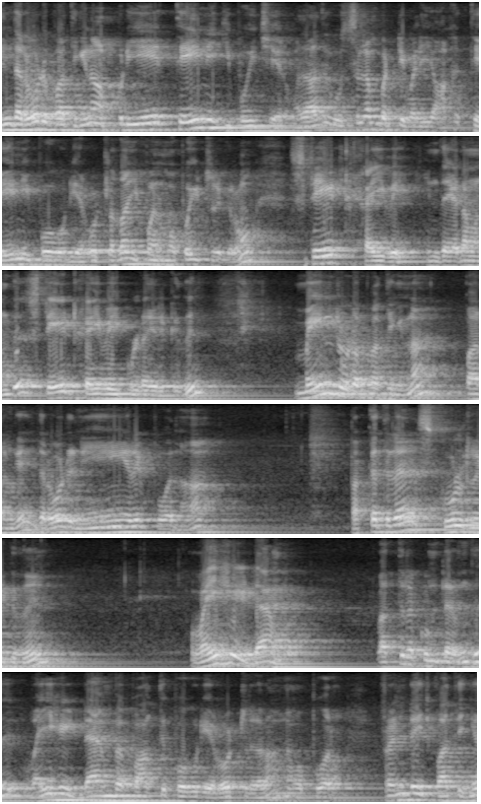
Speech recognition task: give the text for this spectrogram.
இந்த ரோடு பார்த்தீங்கன்னா அப்படியே தேனிக்கு போய் சேரும். அதாவது உசிலம்பட்டி வழியாக தேனி போகக்கூடிய ரோட்டில் தான் இப்போ நம்ம போயிட்டுருக்கிறோம். ஸ்டேட் ஹைவே இந்த இடம் வந்து ஸ்டேட் ஹைவேக்குள்ளே இருக்குது. மெயின் ரோடை பார்த்தீங்கன்னா பாருங்கள் இந்த ரோடு நேரே போனால் பக்கத்தில் ஸ்கூல் இருக்குது. வைகை டேம் வத்திரக்குண்டிலேருந்து வைகை டேம்பை பார்த்து போகக்கூடிய ரோட்டில் தான் நம்ம போகிறோம் ஃப்ரண்டேஜ் பார்த்தீங்க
